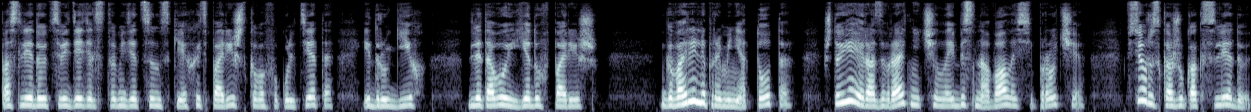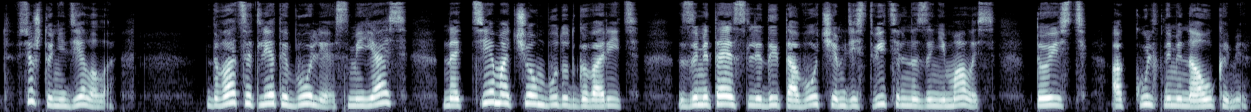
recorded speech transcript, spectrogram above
Последуют свидетельства медицинские, хоть Парижского факультета и других. Для того и еду в Париж. Говорили про меня то-то, что я и развратничала, и бесновалась, и прочее. Все расскажу как следует, все, что не делала. Двадцать лет и более, смеясь над тем, о чем будут говорить, заметая следы того, чем действительно занималась, то есть оккультными науками,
